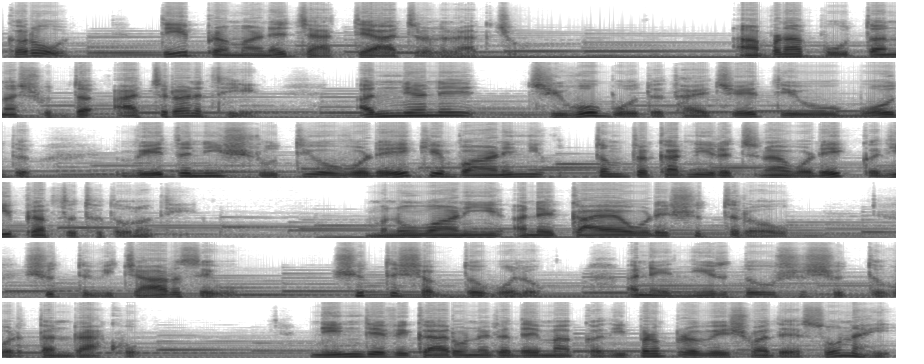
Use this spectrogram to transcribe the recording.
કરો, તે પ્રમાણે જાતે આચરણ રાખજો. આપણા પોતાના શુદ્ધ આચરણથી અન્યને જેવો બોધ થાય છે તેવો બોધ વેદની શ્રુતિઓ વડે કે વાણીની ઉત્તમ પ્રકારની રચના વડે કદી પ્રાપ્ત થતો નથી. મનોવાણી અને કાયા વડે શુદ્ધ રહો, શુદ્ધ વિચાર સેવો, શુદ્ધ શબ્દો બોલો અને નિર્દોષ શુદ્ધ વર્તન રાખો. નિંદ્ય વિકારોને હૃદયમાં કદી પણ પ્રવેશવા દેશો નહીં.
